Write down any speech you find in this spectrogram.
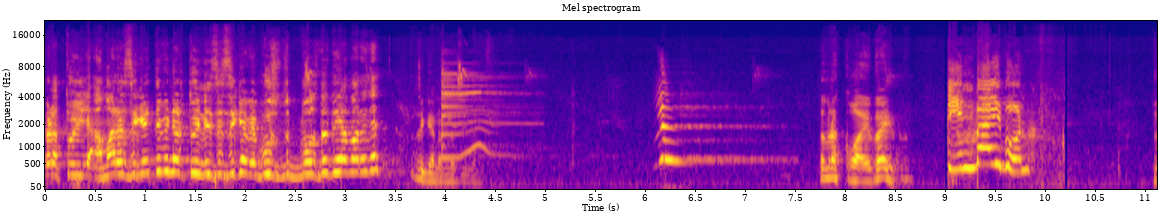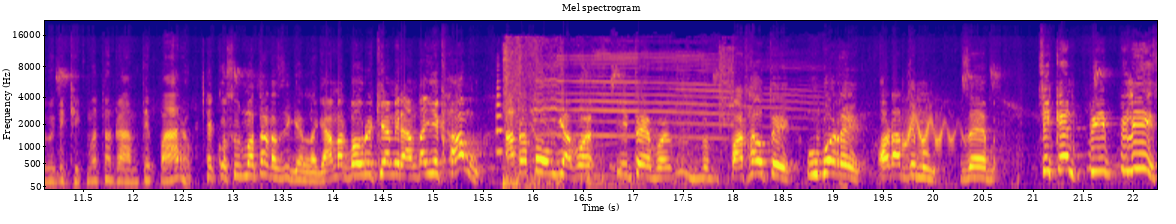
এটা তুই আমারে জিগাই দিবি না তুই নিজে জিগাবে? বুঝ- বুঝতে দিই আমারে যে জিজ্ঞান আমরা জিজ্ঞান তোমরা কয় ভাই বোন? তিন ভাই বোন। তুমি কি ঠিক মতন রাঁধতে পারো? এ কসুর মাথাটা জিজ্ঞান লাগে। আমার বউরে কি আমি রান্দাইয়ে খামু? আমরা তো ইয়া ব- ইতে পাঠাওতে উবরে অর্ডার দিমু যে চিকেন প্লিজ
